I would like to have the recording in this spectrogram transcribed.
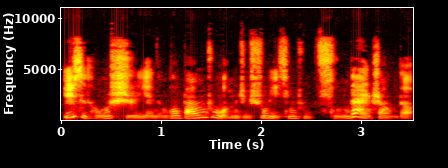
与此同时，也能够帮助我们去梳理清楚情感上的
